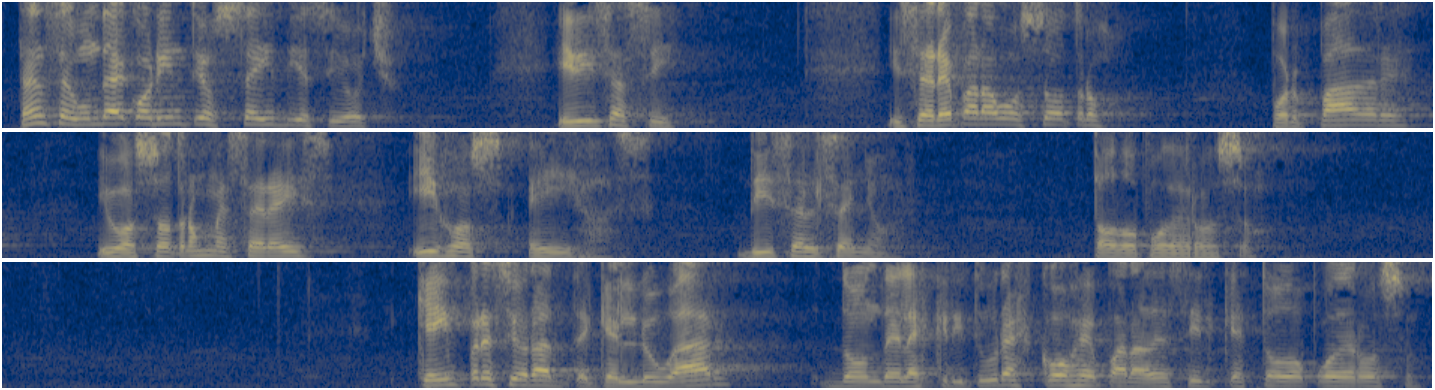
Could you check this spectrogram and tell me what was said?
Está en 2 Corintios 6, 18. Y dice así, y seré para vosotros por Padre, y vosotros me seréis hijos e hijas, dice el Señor Todopoderoso. Qué impresionante que el lugar donde la escritura escoge para decir que es todopoderoso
